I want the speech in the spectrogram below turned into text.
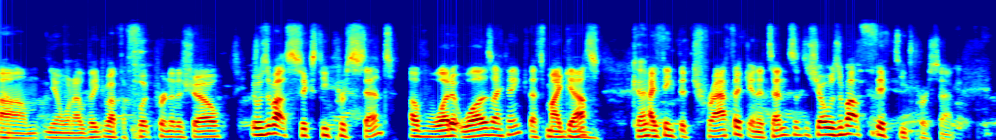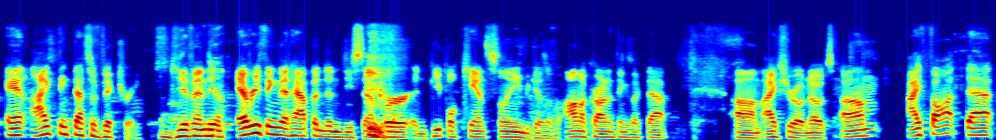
Um, you know, when I think about the footprint of the show, it was about sixty percent of what it was. I think that's my guess. Okay. I think the traffic and attendance at the show was about fifty percent, and I think that's a victory given Yeah. everything that happened in December and people canceling because of Omicron and things like that. Um, I actually wrote notes. Um, I thought that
